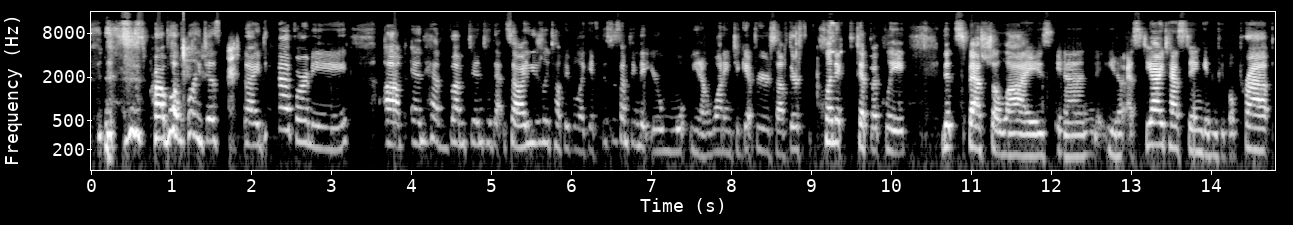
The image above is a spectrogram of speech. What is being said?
this is probably just an idea for me um, and have bumped into that. So I usually tell people like if this is something that you're you know wanting to get for yourself, there's clinics typically that specialize in you know STI testing, giving people PrEP,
